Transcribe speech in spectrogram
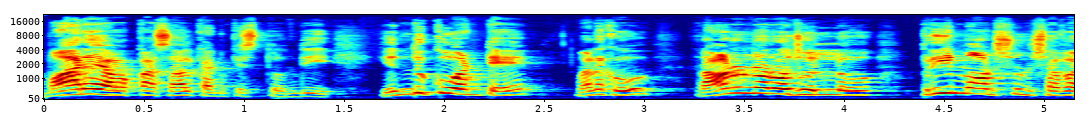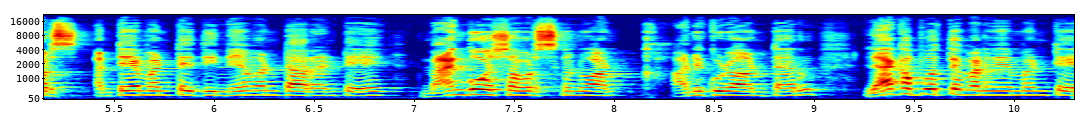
మారే అవకాశాలు కనిపిస్తుంది. ఎందుకు అంటే మనకు రానున్న రోజుల్లో ప్రీ మాన్సూన్ షవర్స్ అంటే ఏమంటే దీన్ని ఏమంటారంటే మ్యాంగో షవర్స్ అని కూడా అంటారు. లేకపోతే మనం ఏమంటే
